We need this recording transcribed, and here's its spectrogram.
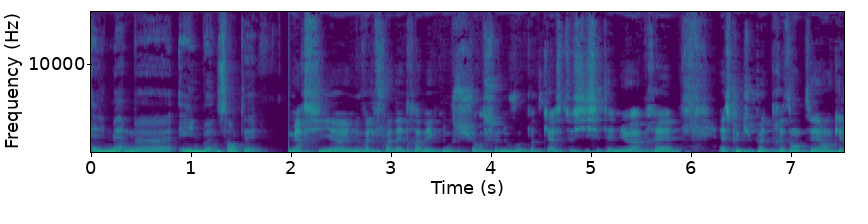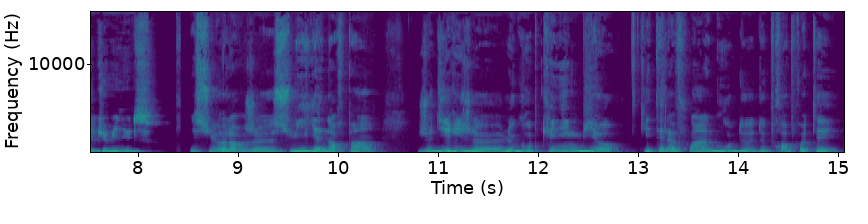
elles-mêmes aient une bonne santé. Merci une nouvelle fois d'être avec nous sur ce nouveau podcast Si c'était mieux après. Est-ce que tu peux te présenter en quelques minutes? Bien sûr, alors je suis Yann Orpin, je dirige le, groupe Cleaning Bio, qui est à la fois un groupe de, propreté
